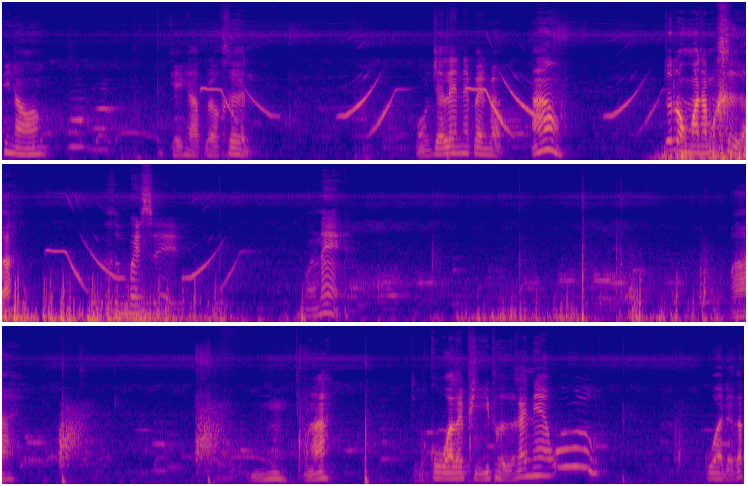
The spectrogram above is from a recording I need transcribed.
พี่น้อง โอเคครับ เราขึ้น ผมจะเล่นให้เป็นแบบ อ้าว จะลงมาทำมะเขือ ขึ้นไปสิมาแน่ ไปอืมมาจะกลัวอะไรผีเผลอแค่เนี้ยกลัวเดี๋ยวก็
